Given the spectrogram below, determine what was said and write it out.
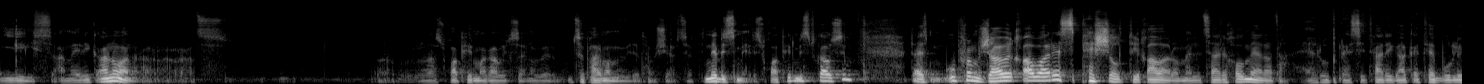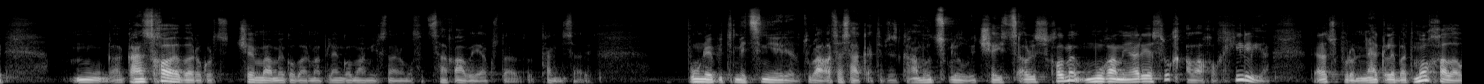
ილის ამერიკანო ან რა სხვა ფირმა გავიხსენო ვერ უცებ არ მომივიდა თავში არც ერთი ნებისმიერი სხვა ფირმის მსგავსი. და ეს უფრო მჟავე ყავარე სპეშალტი ყავა რომელიც არის ხოლმე არა აეროპრესით არის გაკეთებული განსხვავება როგორც ჩემმა მეგობარმა ფლენგომ ამიხსნა რომელსაც საყავი აქვს და თან ის არის. ბუნებით მეცნიერია თუ რაღაცას აკეთებს ეს გამოწვლილვით შეისწავლის ხოლმე მუღამი არის ეს რომ ყავა ხო ხილია. და რაც უფრო ნაკლებად მოხალავ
